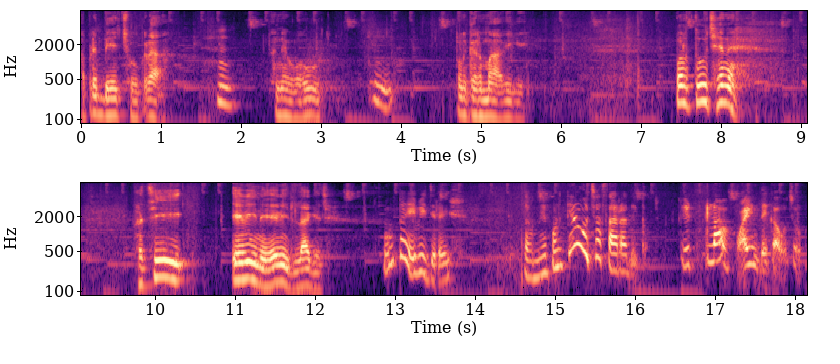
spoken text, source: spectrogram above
આપણે બે છોકરા અને વહુ પણ ઘરમાં આવી ગઈ. પણ તું છે ને હજી એવી ને એવી જ લાગે છે. હું તો એવી જ રહીશ. તમે પણ ક્યાં ઓછા સારા દેખાવ છો? કેટલા ફાઇન દેખાવ છો?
